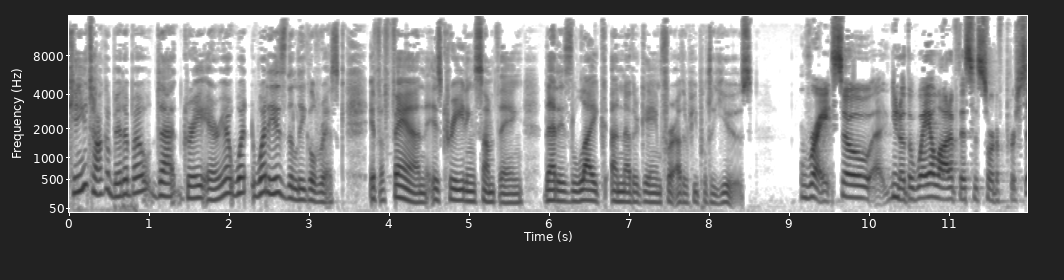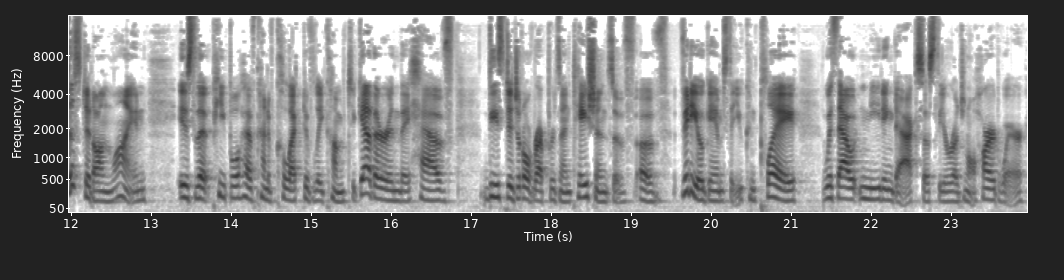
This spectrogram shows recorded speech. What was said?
Can you talk a bit about that gray area? What what is the legal risk if a fan is creating something that is like another game for other people to use? Right. So, uh, you know, the way a lot of this has sort of persisted online is that people have kind of collectively come together and they have these digital representations of, of video games that you can play without needing to access the original hardware.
